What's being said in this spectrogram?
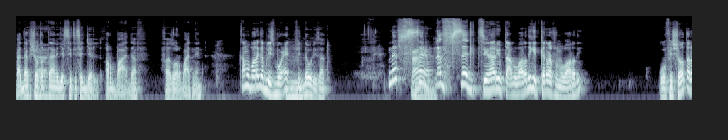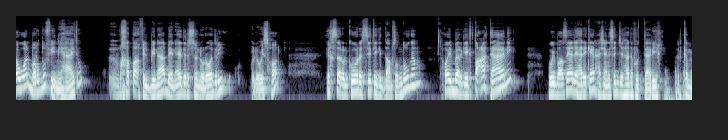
بعد ذاك الشوط آه. الثاني جا السيتي سجل أربع أهداف فازوا 4 2 كان مباراة قبل أسبوعين. في الدوري ذاته نفس آه. نفس السيناريو بتاع المباراة دي يتكرر في المباراة دي وفي الشوط الأول برضه في نهايته خطأ في البناء بين ادرسون ورودري ولويس هول يخسروا الكورة السيتي قدام صندوقهم هويبرج يقطعها تاني ويباصيها لهاري كين عشان يسجل هدفه التاريخي الكم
